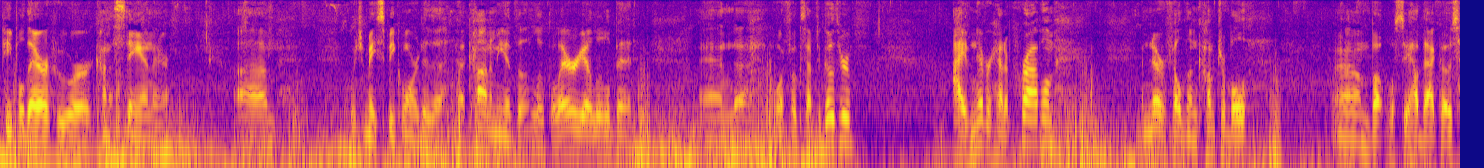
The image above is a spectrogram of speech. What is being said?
people there who are kind of staying there. Um, which may speak more to the economy of the local area a little bit and uh, what folks have to go through. I've never had a problem. I've never felt uncomfortable, um, but we'll see how that goes.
